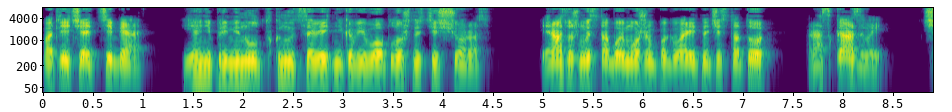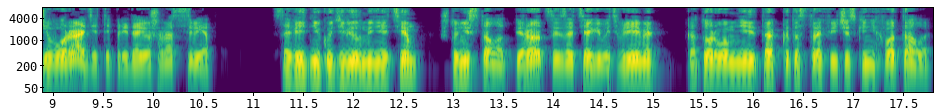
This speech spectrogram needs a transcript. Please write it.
В отличие от тебя». Я не применул ткнуть советника в его оплошность еще раз. «И раз уж мы с тобой можем поговорить на чистоту, рассказывай, чего ради ты предаешь рассвет?» Советник удивил меня тем, что не стал отпираться и затягивать время, которого мне и так катастрофически не хватало.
